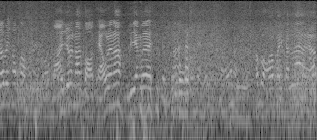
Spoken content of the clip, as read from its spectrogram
เจอไปเข้ากล้องมาเยอะนะต่อแถวเลยนะเรียงเลย เขาบอกว่าไปชั้นล่างนะครับ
